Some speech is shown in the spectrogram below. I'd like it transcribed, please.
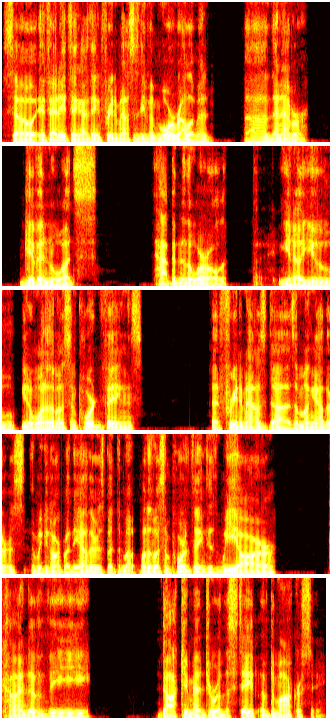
So, if anything, I think Freedom House is even more relevant uh, than ever, given what's happened in the world. You know, you you know, one of the most important things that Freedom House does, among others, and we can talk about the others, but the mo- one of the most important things is we are kind of the documenter of the state of democracy,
